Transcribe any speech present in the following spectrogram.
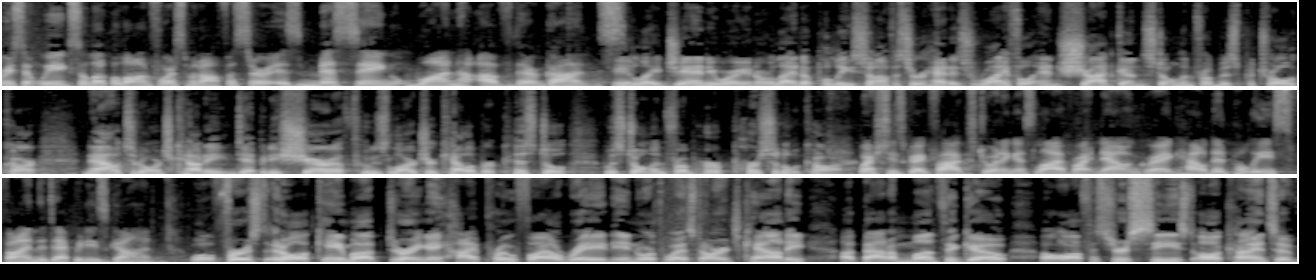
recent weeks, a local law enforcement officer is missing one of their guns. In late January, an Orlando police officer had his rifle and shotgun stolen from his patrol car. Now it's an Orange County deputy sheriff whose larger caliber pistol was stolen from her personal car. WESH News' Greg Fox joining us live right now. And Greg, how did police find the deputy's gun? Well, first, it all came up during a high profile raid in northwest Orange County about a month ago. Uh, officers seized all kinds of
